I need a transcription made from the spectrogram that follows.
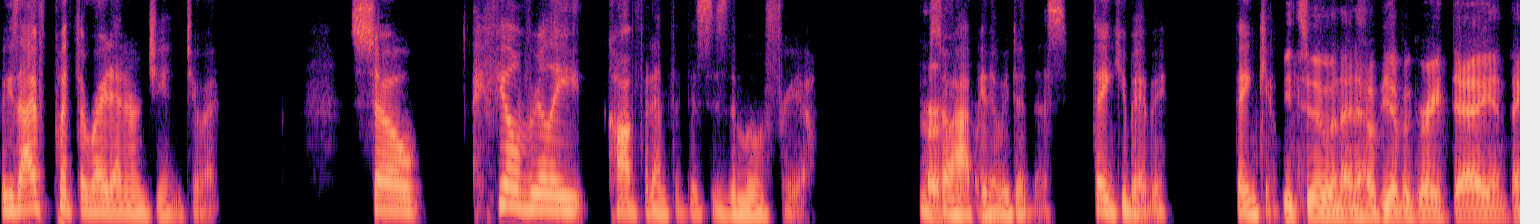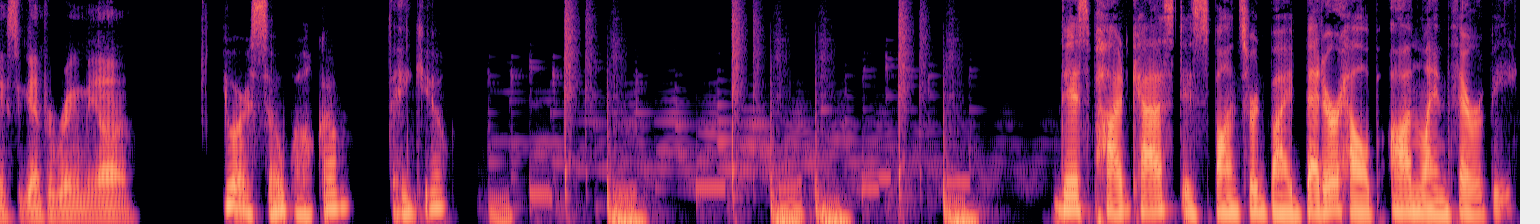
because I've put the right energy into it. So I feel really confident that this is the move for you. I'm Perfect. so happy that we did this. Thank you, baby. Thank you. Me too. And I hope you have a great day. And thanks again for bringing me on. You are so welcome. Thank you. This podcast is sponsored by BetterHelp Online Therapy.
